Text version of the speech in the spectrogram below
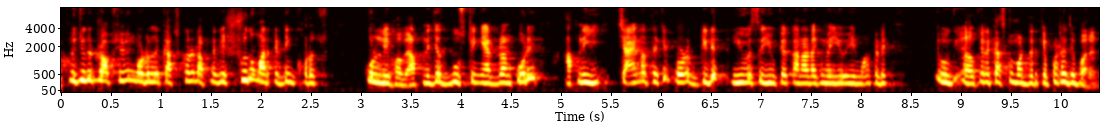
আপনি যদি ড্রপ শিপিং মডেলে কাজ করেন, আপনাকে শুধু মার্কেটিং খরচ করলেই হবে। আপনি জাস্ট বুস্টিং অ্যাড রান করে, আপনি চায়না থেকে product direct USA UK Canada কিংবা ইউই মার্কেটে ওখানে কাস্টমারদেরকে পাঠাতে পারেন।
